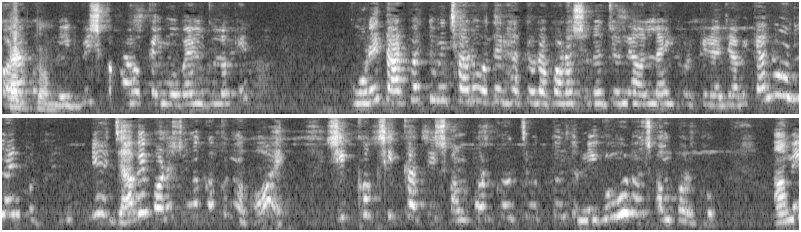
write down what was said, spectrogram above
করা হোক নির্বিষ করা হোক এই মোবাইলগুলোকে। করে তারপর তুমি ছাড়ো ওদের হাতে, ওরা পড়াশোনার জন্য অনলাইন প্রক্রিয়া যাবে। কেন অনলাইন প্রক্রিয়া যাবে পড়াশোনা কখনো হয়? শিক্ষক শিক্ষার্থীর সম্পর্ক হচ্ছে অত্যন্ত নিগুড় সম্পর্ক। আমি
